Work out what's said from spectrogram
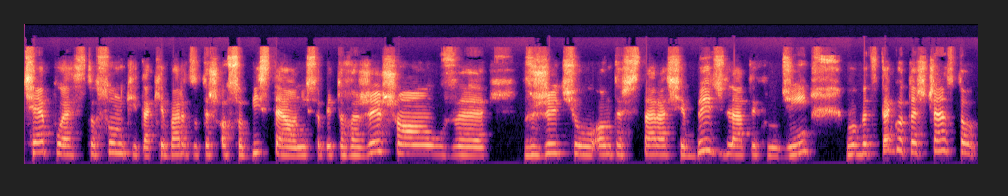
ciepłe stosunki, takie bardzo też osobiste. Oni sobie towarzyszą w, w życiu. On też stara się być dla tych ludzi. Wobec tego też często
